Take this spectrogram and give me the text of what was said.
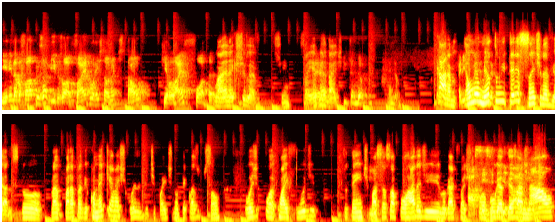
e ele ainda vai falar pros amigos, ó, vai no restaurante tal, que lá é foda. Lá é next level, sim. Isso aí é, é verdade. Entendeu? Entendeu? Cara, é um momento interessante, né, viado? Se tu pra, parar pra ver como é que eram as coisas, de tipo, a gente não ter quase opção. Hoje, porra, com iFood, tu tem, tipo, Isso. acesso a porrada de lugar que faz tipo, hambúrguer artesanal.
